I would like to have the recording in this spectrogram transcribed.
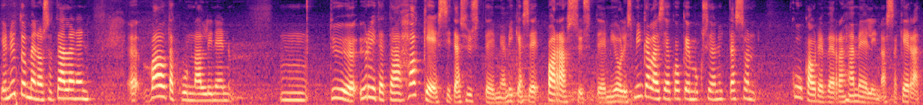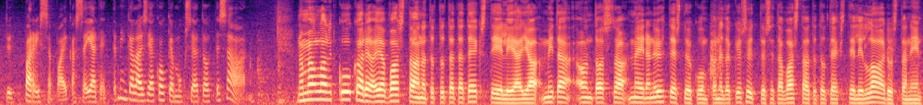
Ja nyt on menossa tällainen valtakunnallinen mm, työ, yritetään hakea sitä systeemiä, mikä se paras systeemi olisi. Minkälaisia kokemuksia nyt tässä on kuukauden verran Hämeenlinnassa kerätty parissa paikassa jätettä. Minkälaisia kokemuksia te olette saaneet? No me ollaan nyt kuukauden ajan vastaanotettu tätä tekstiiliä ja mitä on tuossa meidän yhteistyökumppanilta kysytty sitä vastaanotettu tekstiilin laadusta, niin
